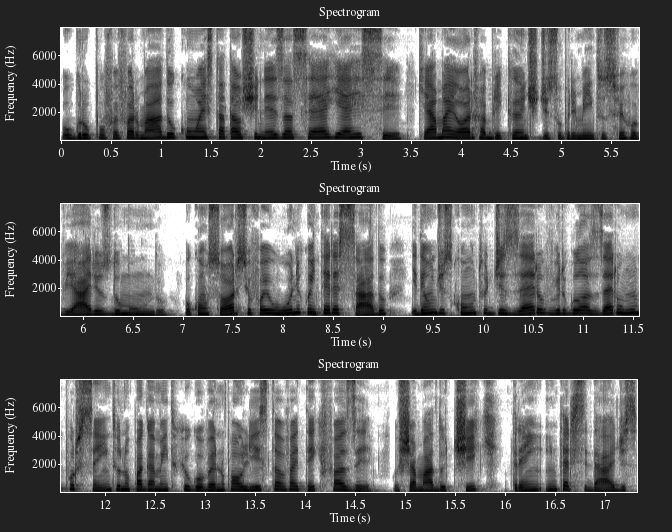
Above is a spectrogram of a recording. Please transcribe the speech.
O grupo foi formado com a estatal chinesa CRRC, que é a maior fabricante de suprimentos ferroviários do mundo. O consórcio foi o único interessado e deu um desconto de 0,01% no pagamento que o governo paulista vai ter que fazer. O chamado TIC, Trem Intercidades,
